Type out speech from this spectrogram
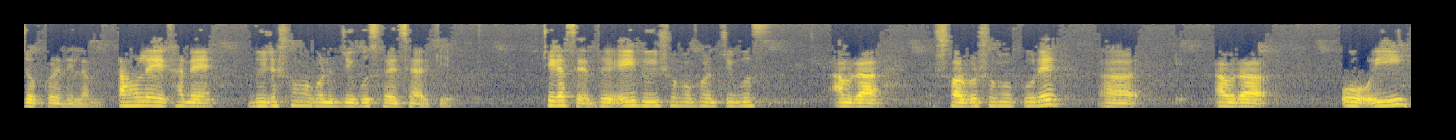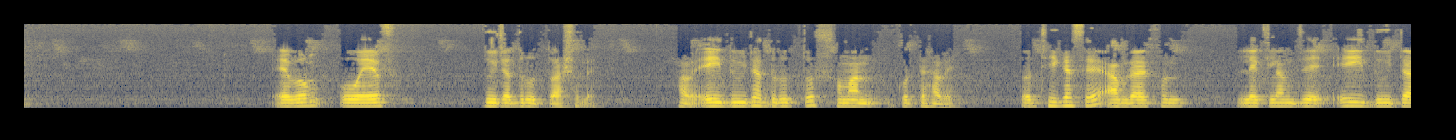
যোগ করে দিলাম। তাহলে এখানে দুইটা সমকোণী ত্রিভুজ হয়েছে আর কি। ঠিক আছে এই দুই সমকোণ ত্রিভুজ আমরা সর্বসম করে আমরা ও ই এবং ও এফ দুইটা দূরত্ব আসলে হবে। এই দুইটা দূরত্ব সমান করতে হবে। তো ঠিক আছে, আমরা এখন লিখলাম যে এই দুইটা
